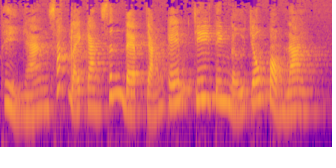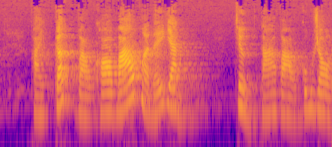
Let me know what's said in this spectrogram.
Thì nhan sắc lại càng xinh đẹp chẳng kém Chi tiên nữ chốn bồng lai. Phải cất vào kho báo mà để dành. Chừng ta vào cung rồi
